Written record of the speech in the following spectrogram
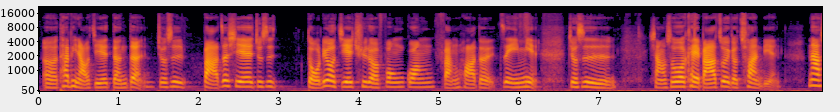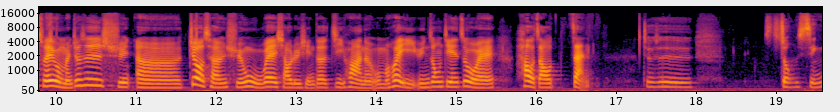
呃太平老街等等，就是把这些就是。斗六街区的风光繁华的这一面，就是想说可以把它做一个串联。那所以我们就是寻呃旧城寻五位小旅行的计划呢，我们会以云中街作为号召站，就是中心。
